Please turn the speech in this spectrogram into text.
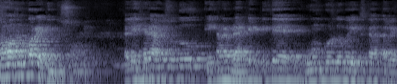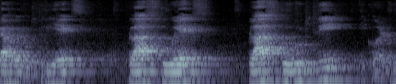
সমাধান করে কিন্তু সহজ। তাহলে এখানে আমি শুধু এখানে ব্র্যাকেটটিতে গুণ করে দেবো এক্সটা তাহলে এটা হবে root three x plus two x plus two root three equal to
